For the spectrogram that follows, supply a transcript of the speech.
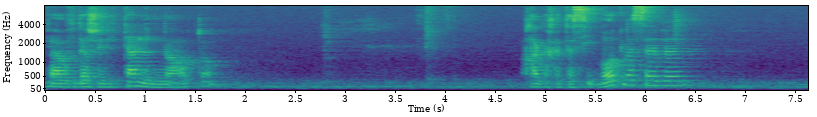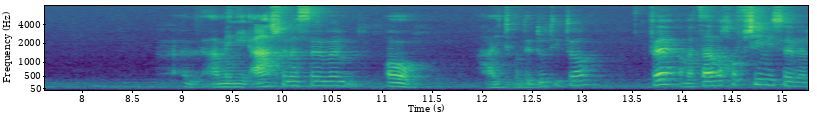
והעובדה שניתן למנוע אותו, אחר כך את הסיבות לסבל, המניעה של הסבל, או ההתמודדות איתו, והמצב החופשי מסבל,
